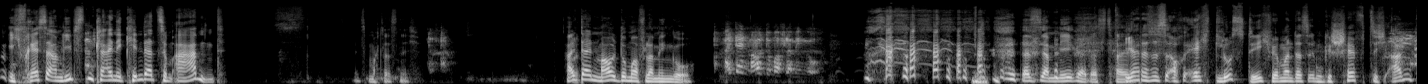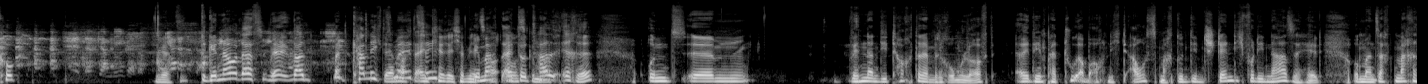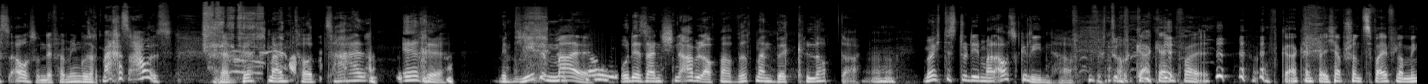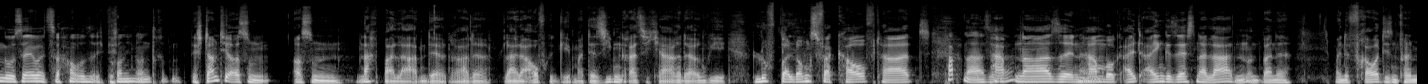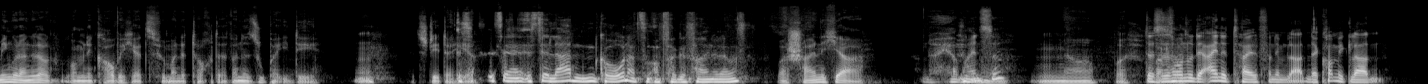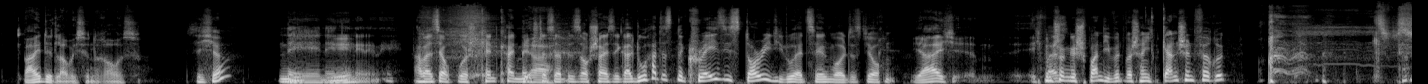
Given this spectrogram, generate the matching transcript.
Ich fresse am liebsten kleine Kinder zum Abend. Jetzt mach das nicht. Halt dein Maul, dummer Flamingo. Halt dein Maul, dummer Flamingo. Das ist ja mega, das Teil. Ja, das ist auch echt lustig, wenn man das im Geschäft sich anguckt. Das ist ja genau das. Man, man kann nichts Der mehr macht einen erzählen. Kirre, ich hab jetzt macht einen total irre. Und ähm, wenn dann die Tochter damit rumläuft, äh, den Partout aber auch nicht ausmacht und den ständig vor die Nase hält und man sagt, mach es aus und der Flamingo sagt, mach es aus, da wird man total irre. Mit jedem Mal, wo der seinen Schnabel aufmacht, wird man bekloppter. Möchtest du den mal ausgeliehen haben? Auf gar keinen Fall. Auf gar keinen Fall. Ich habe schon zwei Flamingos selber zu Hause. Ich brauche nicht noch einen dritten. Der stammt hier aus dem, aus dem Nachbarladen, der gerade leider aufgegeben hat, der 37 Jahre da irgendwie Luftballons verkauft hat. Pappnase. oder? Pappnase in Hamburg, alteingesessener Laden. Und meine, meine Frau hat diesen Flamingo dann gesagt, komm, den kaufe ich jetzt für meine Tochter. Das war eine super Idee. Hm. Jetzt steht er Ist, hier. ist, der, ist der Laden Corona zum Opfer gefallen oder was? Wahrscheinlich ja. Naja, meinst du? Ja, Das ist auch nur der eine Teil von dem Laden, der Comicladen. beide, glaube ich, sind raus. Sicher? Nee, nee, nee, nee, nee, nee. Aber ist ja auch wurscht. Kennt kein Mensch, Ja. deshalb ist es auch scheißegal. Du hattest eine crazy Story, die du erzählen wolltest, Jochen. Ja, ich, ich Ich bin weiß, schon gespannt. Die wird wahrscheinlich ganz schön verrückt.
